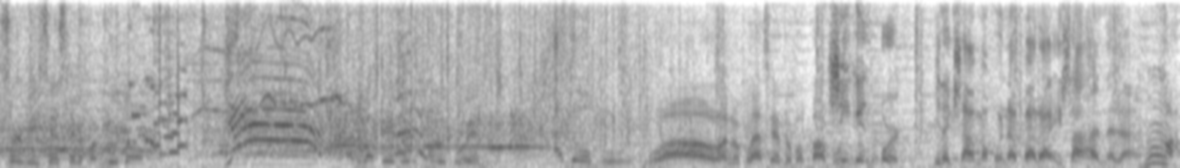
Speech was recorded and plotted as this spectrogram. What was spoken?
Survey says tagapagluto. Yes! Ano ba favorite mo lutuin? Adobo. Wow, anong klase ito ba? Baboy? Chicken pork. Pinagsama ko na para isahan na lang. Mwah!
